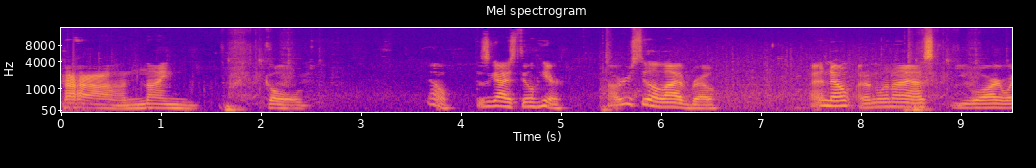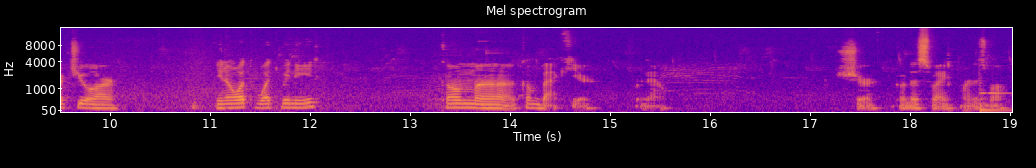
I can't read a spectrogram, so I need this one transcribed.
Ha! Nine gold. Oh, this guy is still here. How are you still alive, bro? I don't know. I don't want to ask. You are what you are. You know what? What we need? Come, uh, come back here for now. Sure, go this way. Might as well.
